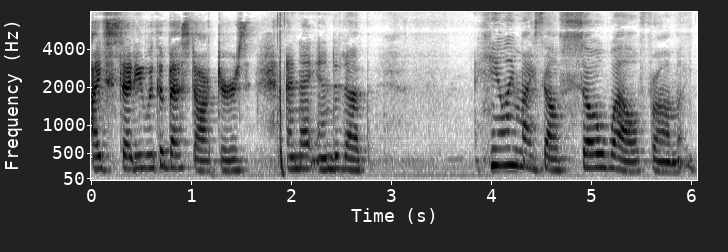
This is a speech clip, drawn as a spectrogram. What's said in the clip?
I studied with the best doctors and I ended up healing myself so well from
